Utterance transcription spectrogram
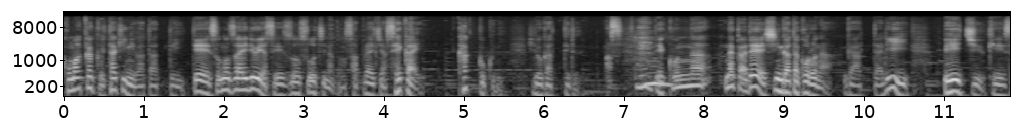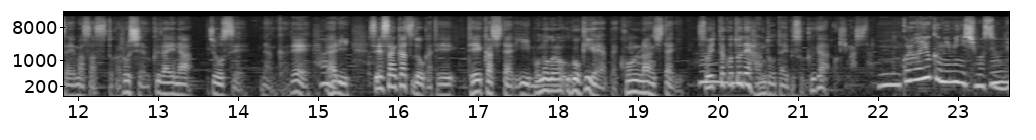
細かく多岐にわたっていてその材料や製造装置などのサプライチェーンは世界各国に広がってる。ます。でこんな中で新型コロナがあったり米中経済摩擦とかロシア・ウクライナ情勢なんかで、はい、やはり生産活動が低下したり物の動きがやっぱり混乱したりそういったことで半導体不足が起きました。うん、これはよく耳にしますよね。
